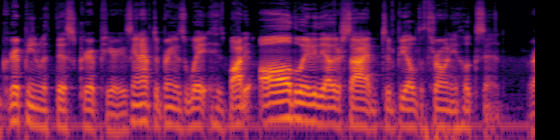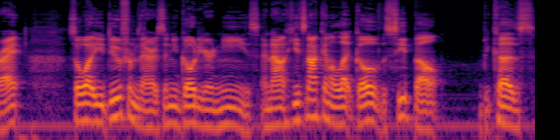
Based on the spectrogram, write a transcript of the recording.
gripping with this grip here. He's going to have to bring his weight, his body all the way to the other side to be able to throw any hooks in, right? So what you do from there is then you go to your knees, and now he's not going to let go of the seatbelt because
